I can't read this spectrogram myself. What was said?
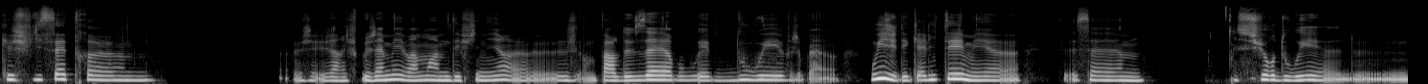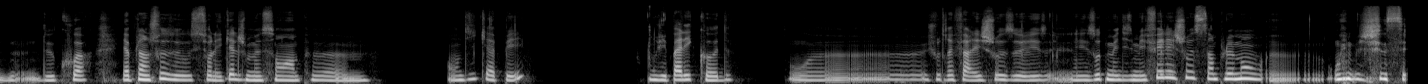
Que je puisse être... J'arrive jamais vraiment à me définir. on parle de zèbre ou être doué. Oui, j'ai des qualités, mais ça, surdoué de, quoi? Il y a plein de choses sur lesquelles je me sens un peu handicapée. Où j'ai pas les codes. Où euh, je voudrais faire les choses. Les, les autres me disent mais fais les choses simplement. Euh, oui, mais je sais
